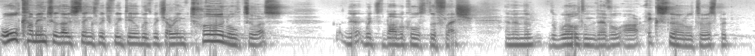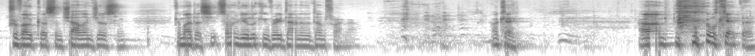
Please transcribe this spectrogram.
all come into those things which we deal with, which are internal to us, which the Bible calls the flesh. And then the, the world and the devil are external to us, but provoke us and challenge us and come at us. Some of you are looking very down in the dumps right now. Okay. Um, we'll get there.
